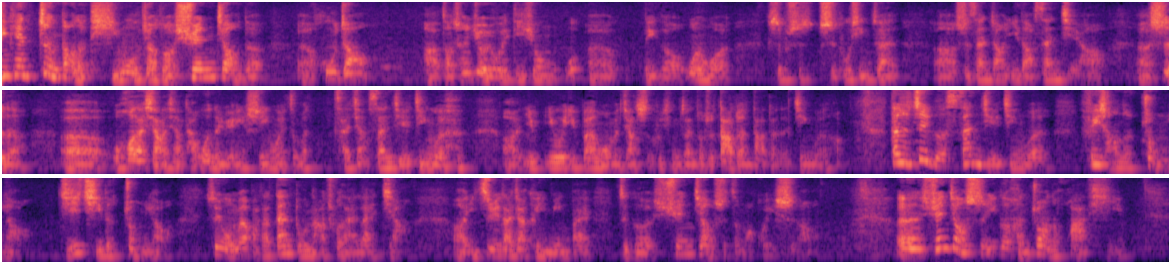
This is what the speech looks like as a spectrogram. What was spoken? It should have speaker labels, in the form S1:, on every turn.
S1: 今天正道的题目叫做宣教的呃呼召啊。早晨就有位弟兄问呃那个问我是不是使徒行传呃十三章一到三节哈呃是的呃我后来想一想，他问的原因是因为怎么才讲三节经文啊？因因为一般我们讲使徒行传都是大段大段的经文哈，但是这个三节经文非常的重要，极其的重要，所以我们要把它单独拿出来来讲。啊，以至于大家可以明白这个宣教是怎么回事哈。呃，宣教是一个很重要的话题。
